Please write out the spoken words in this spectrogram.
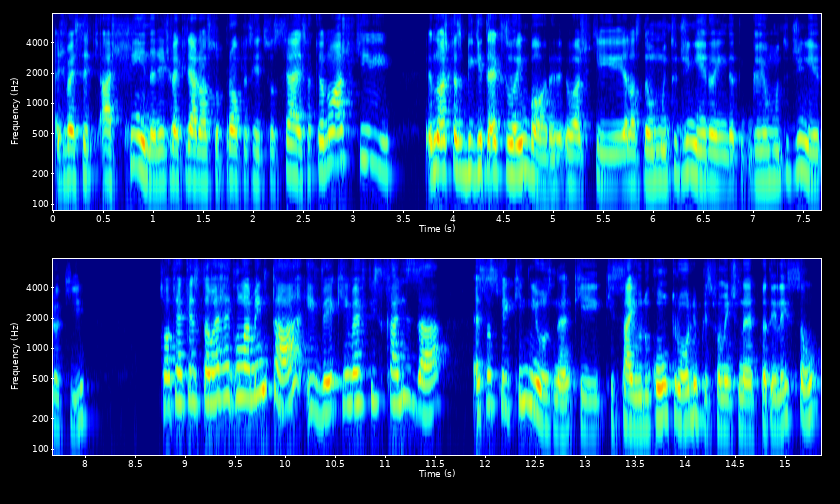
A gente vai ser a China, a gente vai criar nossas próprias redes sociais? Só que eu não acho que eu não acho que as big techs vão embora. Eu acho que elas dão muito dinheiro ainda, ganham muito dinheiro aqui. Só que a questão é regulamentar e ver quem vai fiscalizar essas fake news, né? Que, que saiu do controle, principalmente na época da eleição.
